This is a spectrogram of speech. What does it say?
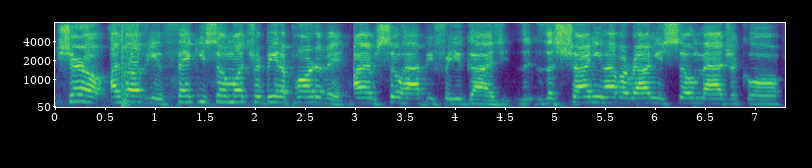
Cheryl, I love you. Thank you so much for being a part of it. I am so happy for you guys. The, the shine you have around you is so magical.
